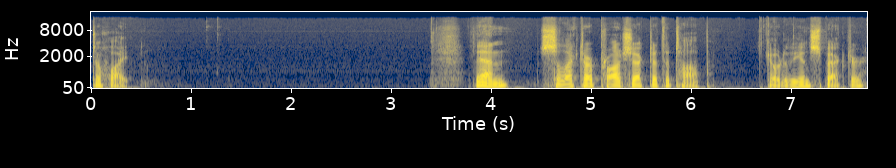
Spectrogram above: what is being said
to white. Then select our project at the top, go to the inspector,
